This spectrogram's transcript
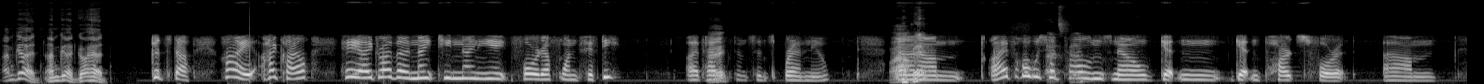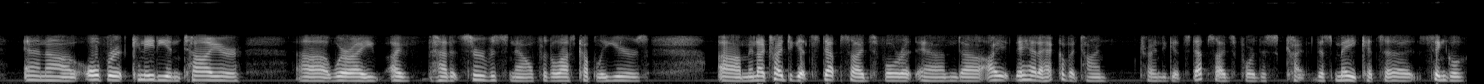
I'm good. I'm good. Go ahead. Good stuff. Hi, hi, Kyle. Hey, I drive a 1998 Ford F-150. I've had Right. it since it's brand new, Wow. and um, I've always had That's good. problems now getting getting parts for it. Um, and uh, over at Canadian Tire, uh, where I I've had it serviced now for the last couple of years, um, and I tried to get step sides for it, and uh, I they had a heck of a time trying to get step sides for this this make. It's a single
